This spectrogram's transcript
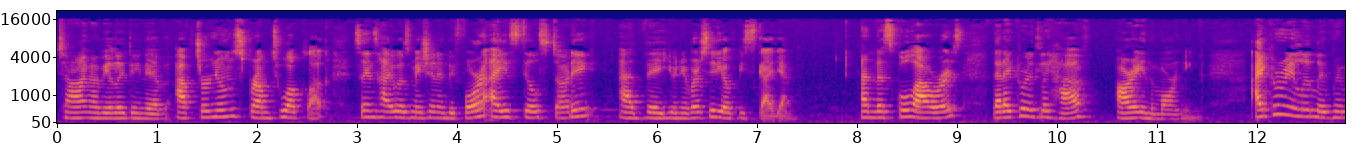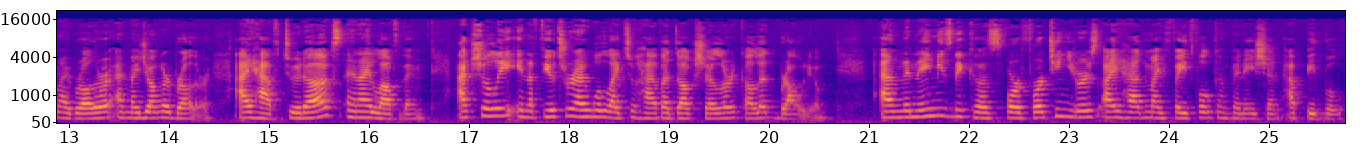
time availability in the afternoons from 2 o'clock. Since I was mentioned before, I still studying at the University of Vizcaya. And the school hours that I currently have are in the morning. I currently live with my brother and my younger brother. I have two dogs and I love them. Actually, in the future, I would like to have a dog shelter called Braulio. And the name is because for 14 years I had my faithful companion, a pitbull,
